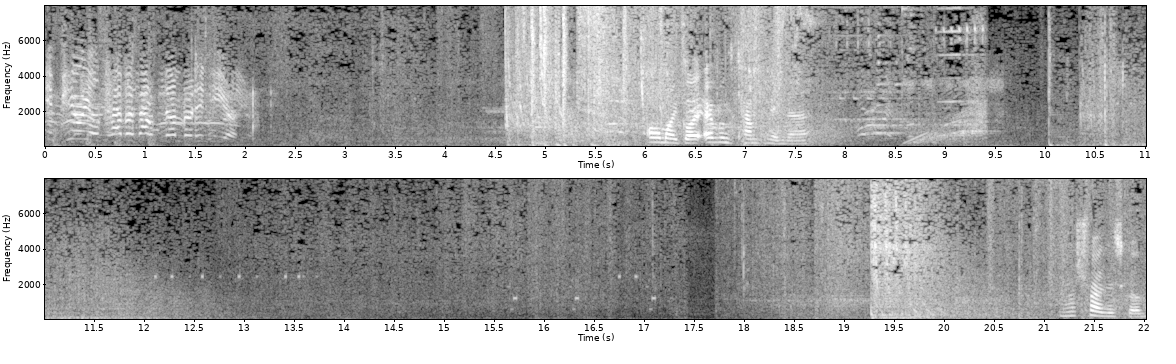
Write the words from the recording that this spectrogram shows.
Imperials have us outnumbered in here. Oh my god, everyone's camping in there. Let's try this gun.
